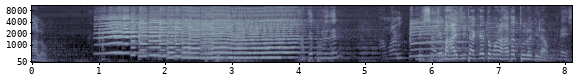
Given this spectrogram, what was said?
ভালো। বিশ্বাস এই ভাইজিটাকে তোমার হাতে তুলে দিলাম। বেশ।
